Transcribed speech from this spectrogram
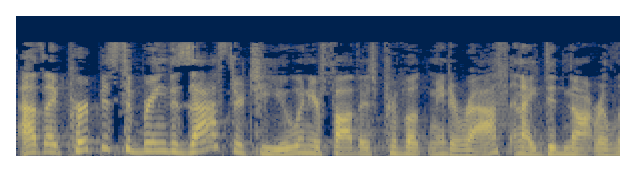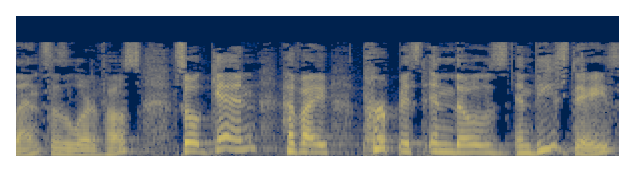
As I purposed to bring disaster to you when your fathers provoked me to wrath, and I did not relent, says the Lord of hosts. So again, have I purposed in those in these days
